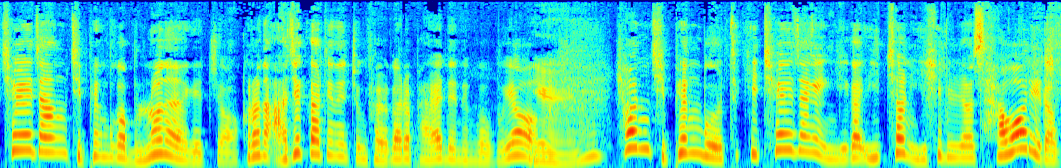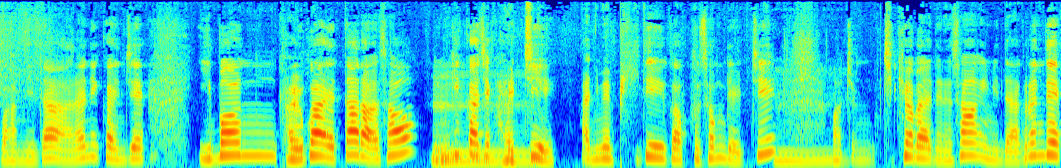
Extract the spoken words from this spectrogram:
최 회장 집행부가 물러나야겠죠. 그러나 아직까지는 좀 결과를 봐야 되는 거고요. 예. 현 집행부 특히 최 회장의 임기가 2021년 4월이라고 합니다. 그러니까 이제 이번 결과에 따라서 임기까지 음. 갈지 아니면 비대위가 구성될지 음. 어, 좀 지켜봐야 되는 상황입니다. 그런데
